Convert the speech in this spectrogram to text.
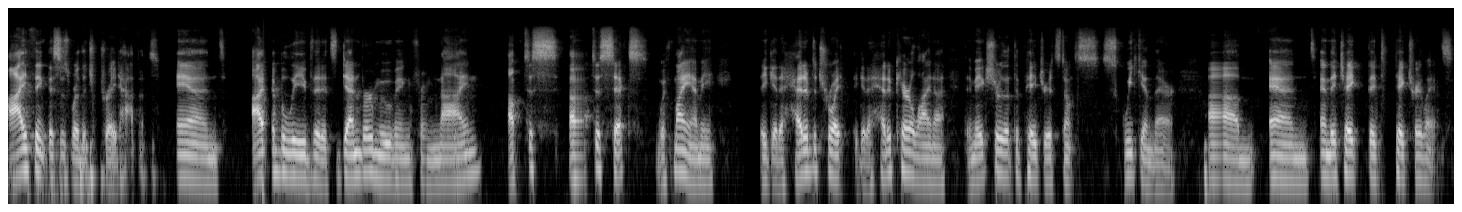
I think this is where the trade happens. And I believe that it's Denver moving from 9 up to up to 6 with Miami. They get ahead of Detroit, they get ahead of Carolina. They make sure that the Patriots don't squeak in there. Um, and and they take they take Trey Lance.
